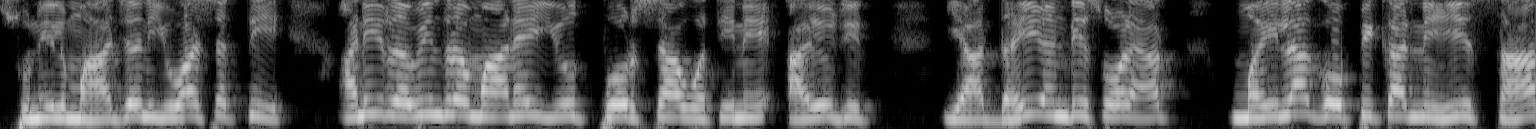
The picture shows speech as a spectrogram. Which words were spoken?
सुनील महाजन युवा शक्ती आणि रवींद्र माने युथ फोर्सच्या वतीने आयोजित या दहीहंडी सोहळ्यात महिला गोपिकांनीही सहा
